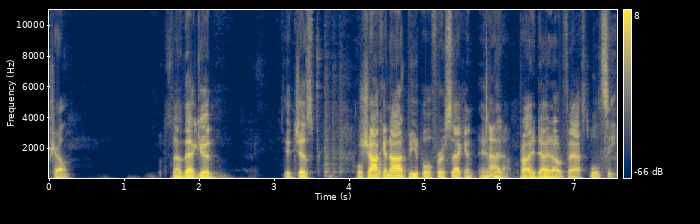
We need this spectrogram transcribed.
shell. It's not that good. It just We'll- shock and odd people for a second, and it probably We'll- died out fast. We'll see.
